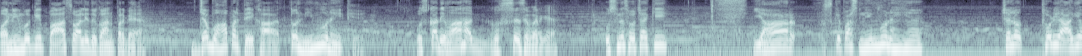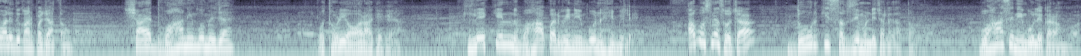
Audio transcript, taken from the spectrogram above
और नींबू की पास वाली दुकान पर गया। जब वहाँ पर देखा तो नींबू नहीं थे। उसका दिमाग गुस्से से भर गया। उसने सोचा कि, यार, उसके पास नींबू नहीं है। चलो, थोड़ी आगे वाली दुकान पर जाता हूँ। शायद वहाँ नींबू मिल जाए। वो थोड़ी और आगे गया। लेकिन वहाँ पर भी नींबू नहीं मिले। अब उसने सोचा, दूर की सब्ज़ी मंडी चला जाता हूँ। वहाँ से नींबू लेकर आऊँगा।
